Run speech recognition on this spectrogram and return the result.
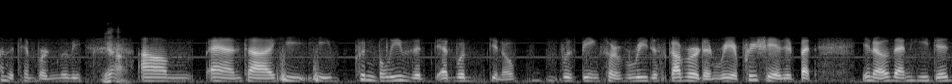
in the Tim Burton movie. Yeah. Um, and uh, he he couldn't believe that Ed Wood, you know, was being sort of rediscovered and reappreciated. But you know, then he did,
